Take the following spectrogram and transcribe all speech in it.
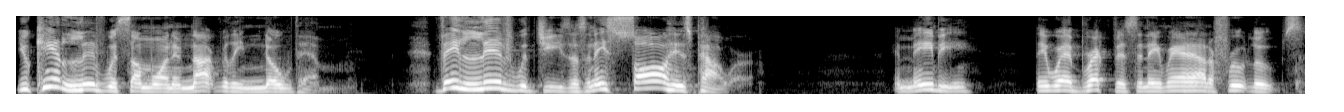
You can't live with someone and not really know them. They lived with Jesus and they saw his power. And maybe they were at breakfast and they ran out of Froot Loops.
